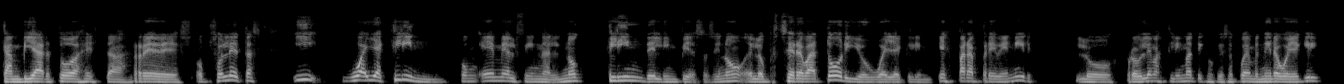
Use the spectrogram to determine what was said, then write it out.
cambiar todas estas redes obsoletas, y Guayaclim, con M al final, no clean de limpieza, sino el observatorio Guayaclim, que es para prevenir los problemas climáticos que se pueden venir a Guayaquil,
